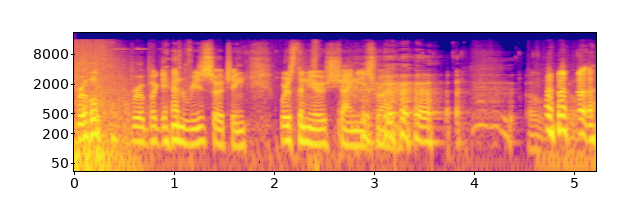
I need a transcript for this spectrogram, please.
bro, bro began researching where's the nearest Chinese shrine. oh my god.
